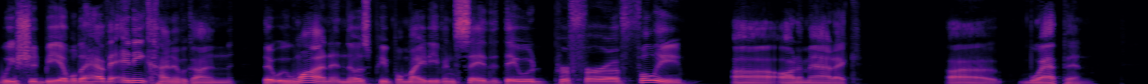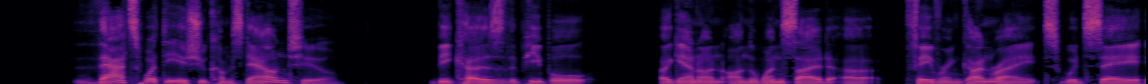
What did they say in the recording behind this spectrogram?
we should be able to have any kind of gun that we want. And those people might even say that they would prefer a fully uh, automatic uh, weapon. That's what the issue comes down to, because the people, again, on on the one side uh, favoring gun rights would say,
